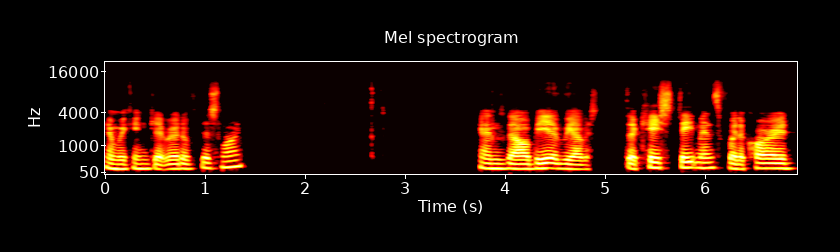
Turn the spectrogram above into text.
And we can get rid of this line. And that'll be it. We have the case statements for the card.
